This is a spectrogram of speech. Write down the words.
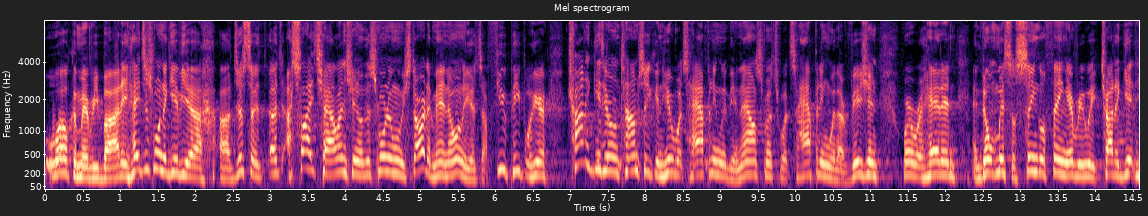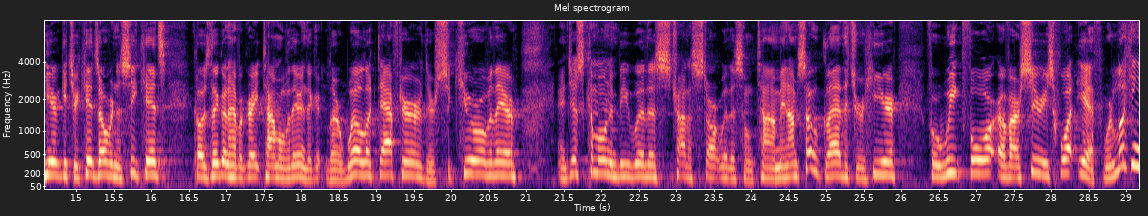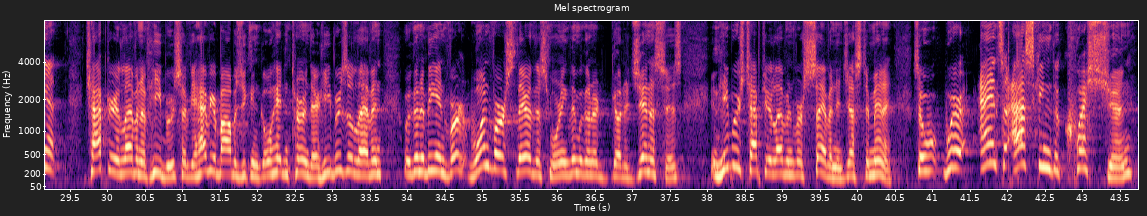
Welcome, everybody. Hey, just want to give you a, just a, a, a, slight challenge. You know, this morning when we started, man, only it's a few people here. Try to get here on time so you can hear what's happening with the announcements, what's happening with our vision, where we're headed, and don't miss a single thing every week. Try to get here, get your kids over to see kids because they're going to have a great time over there, and they're, they're well looked after, they're secure over there. And just come on and be with us. Try to start with us on time. And I'm so glad that you're here for week four of our series, What If? We're looking at chapter 11 of Hebrews. So if you have your Bibles, you can go ahead and turn there. Hebrews 11. We're going to be in ver- one verse there this morning. Then we're going to go to Genesis in Hebrews chapter 11, verse 7 in just a minute. So we're answer- asking the question,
